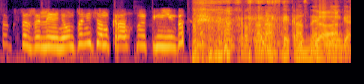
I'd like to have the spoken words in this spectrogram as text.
к сожалению. Он занесен в Красную книгу. Краснодарская красная книга.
